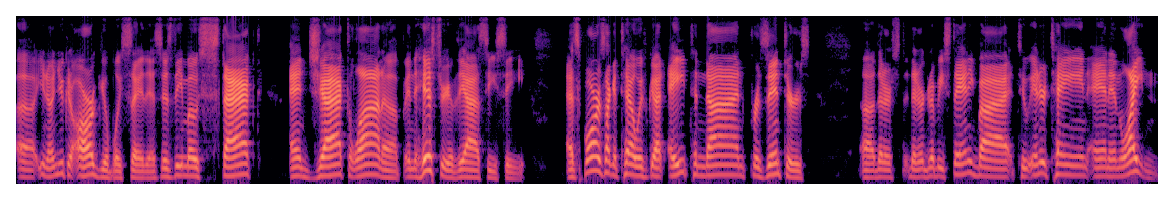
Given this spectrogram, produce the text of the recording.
uh, you know, and you could arguably say this is the most stacked and jacked lineup in the history of the ICC. As far as I can tell, we've got eight to nine presenters uh, that are that are going to be standing by to entertain and enlighten.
